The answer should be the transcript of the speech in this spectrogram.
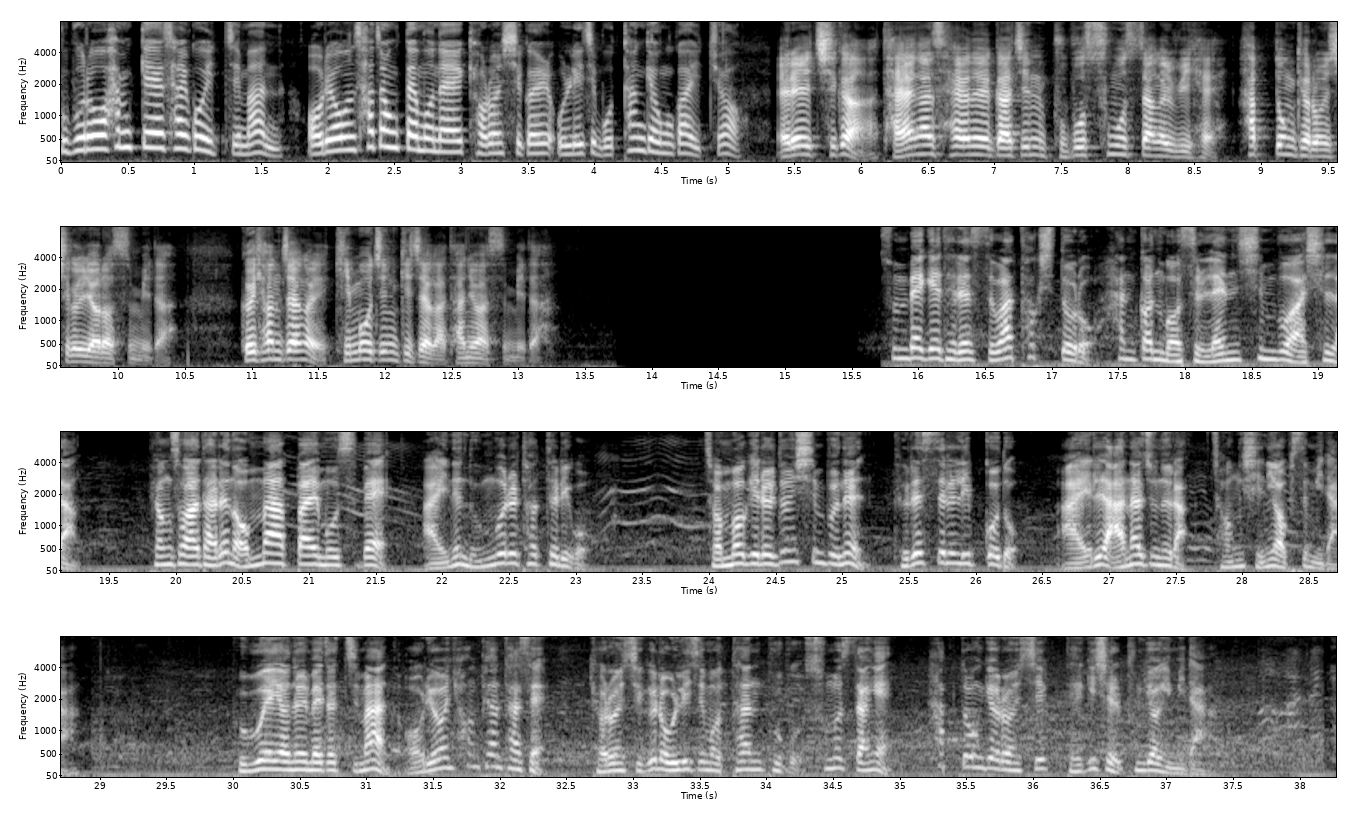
부부로 함께 살고 있지만 어려운 사정 때문에 결혼식을 올리지 못한 경우가 있죠. LH가 다양한 사연을 가진 부부 20쌍을 위해 합동 결혼식을 열었습니다. 그 현장을 김호진 기자가 다녀왔습니다. 순백의 드레스와 턱시도로 한껏 멋을 낸 신부와 신랑. 평소와 다른 엄마 아빠의 모습에 아이는 눈물을 터뜨리고 젖먹이를 둔 신부는 드레스를 입고도 아이를 안아주느라 정신이 없습니다. 부부의 연을 맺었지만 어려운 형편 탓에 결혼식을 올리지 못한 부부 20쌍의 합동 결혼식 대기실 풍경입니다.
